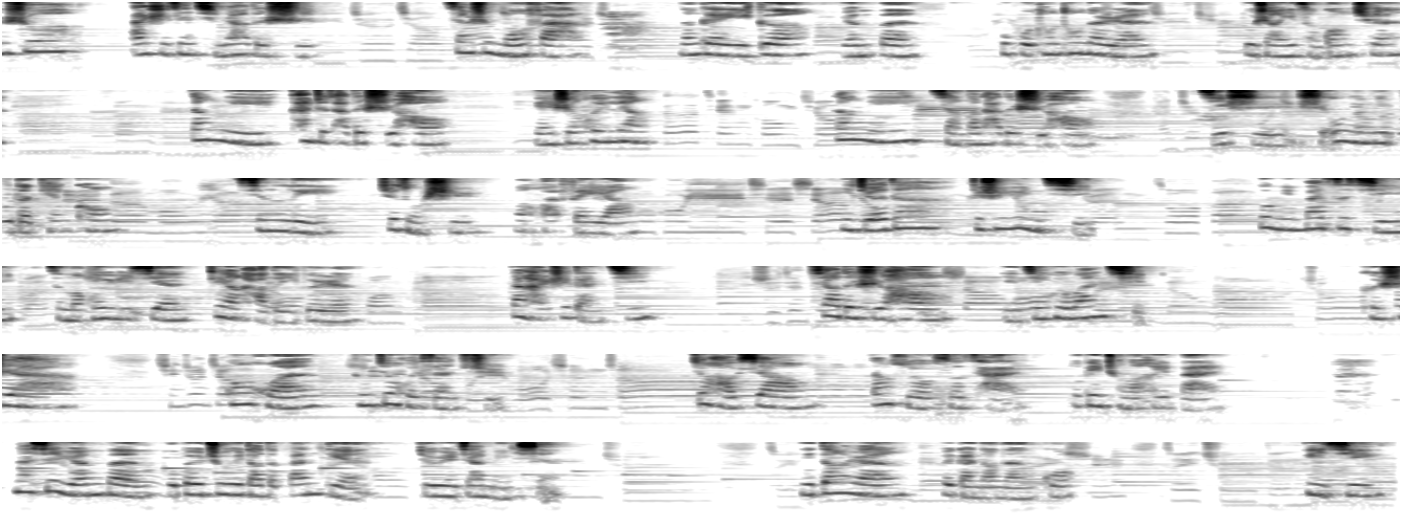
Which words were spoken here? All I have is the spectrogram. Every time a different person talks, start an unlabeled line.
有人说，爱是件奇妙的事，像是魔法，能给一个原本普普通通的人镀上一层光圈。当你看着他的时候，眼神会亮；当你想到他的时候，即使是乌云密布的天空，心里却总是万花飞扬。你觉得这是运气？不明白自己怎么会遇见这样好的一个人，但还是感激。笑的时候眼睛会弯起，可是啊，光环终究会散去，就好像当所有色彩都变成了黑白，那些原本不被注意到的斑点就越加明显。你当然会感到难过，毕竟，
